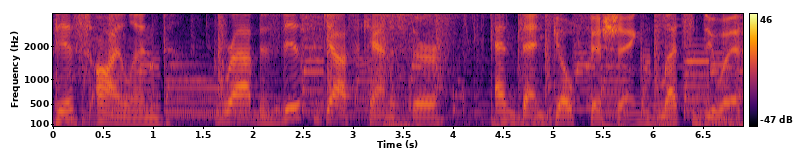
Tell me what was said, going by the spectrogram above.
this island, grab this gas canister, and then go fishing. Let's do it.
